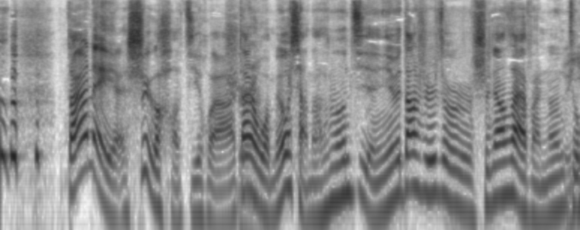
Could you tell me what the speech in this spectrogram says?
当然那也是个好机会啊，是。但是我没有想到他能进，因为当时就是十强赛，反正就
